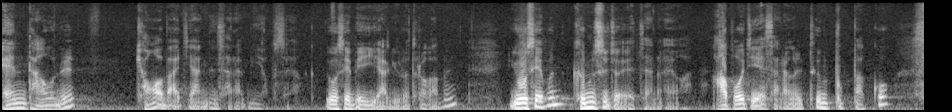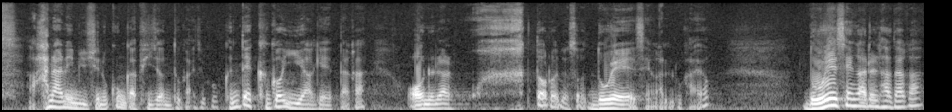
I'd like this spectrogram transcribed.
and down을 경험하지 않는 사람이 없어요. 요셉의 이야기로 들어가면 요셉은 금수저였잖아요. 아버지의 사랑을 듬뿍 받고 하나님 주시는 꿈과 비전도 가지고 근데 그거 이야기했다가 어느 날 확 떨어져서 노예 생활로 가요. 노예 생활을 하다가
